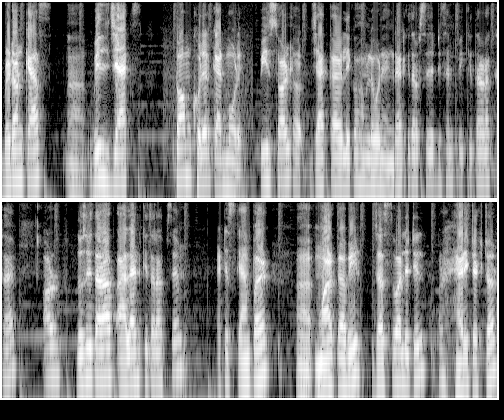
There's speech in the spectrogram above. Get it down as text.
Brydon Carse Will Jacks Tom Kohler Cadmore P Salt और जैक कैरली को हम लोगों ने इंग्लैंड की तरफ़ से डिसेंट पिक की तरह रखा है। और दूसरी तरफ़ आयरलैंड की तरफ़ से Curtis Campher Mark Adair Joshua Little और हैरी टेक्टर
